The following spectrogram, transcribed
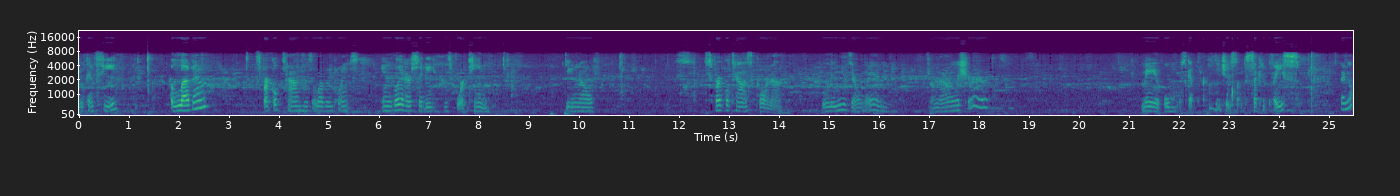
You can see 11, Sparkle Town has 11 points, and Glitter City has 14. Do you know Sparkle Town is going to lose or win? I'm not really sure. May almost get there, which is like second place. I know.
